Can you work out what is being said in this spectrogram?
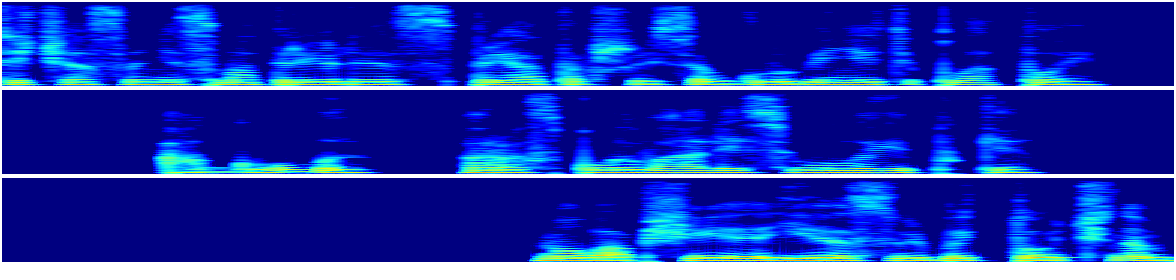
Сейчас они смотрели спрятавшейся в глубине теплотой, а губы расплывались в улыбке. Но вообще, если быть точным,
